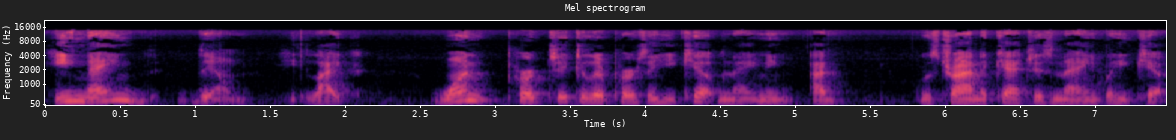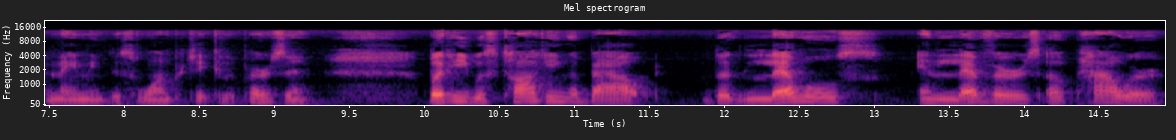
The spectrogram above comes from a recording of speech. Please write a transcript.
He named them. He like one particular person he kept naming. I was trying to catch his name, but he kept naming this one particular person. But he was talking about the levels and levers of power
